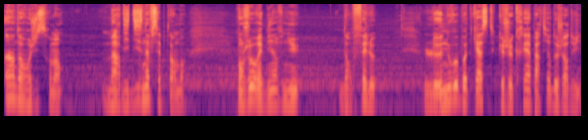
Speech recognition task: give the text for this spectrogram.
1 d'enregistrement, mardi 19 septembre. Bonjour et bienvenue dans Fais-le, le nouveau podcast que je crée à partir d'aujourd'hui.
